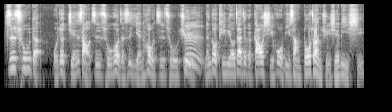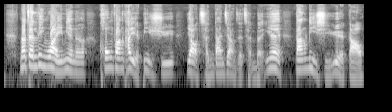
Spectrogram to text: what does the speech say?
支出的，我就减少支出，或者是延后支出，去嗯能够停留在这个高息货币上，多赚取一些利息。那在另外一面呢，空方他也必须要承担这样子的成本，因为当利息越高，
